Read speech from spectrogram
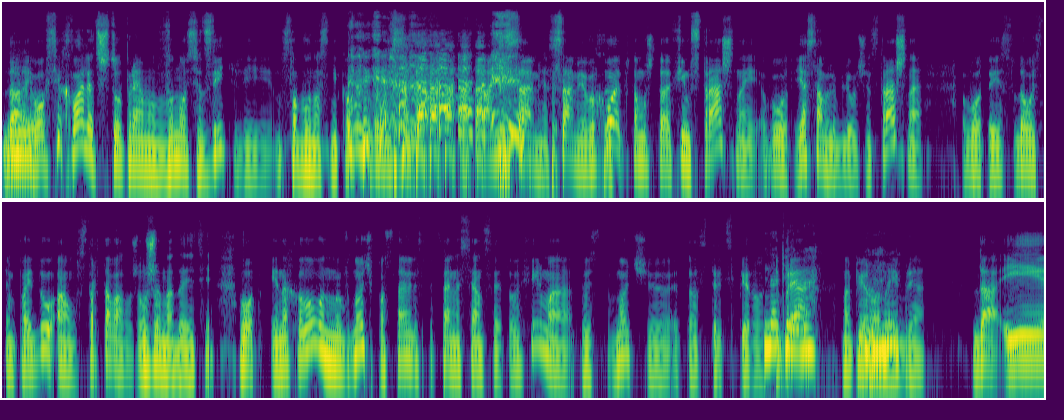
Да, Мгм. его все хвалят, что прямо выносят зрителей. Ну, слабо у нас никого не выносили. Они сами, сами выходят, потому что фильм страшный. Вот, я сам люблю очень страшное. Вот, и с удовольствием пойду. А, он стартовал уже, уже надо идти. Вот, и на Хэллоуин мы в ночь поставили специально сеансы этого фильма. То есть в ночь, э, это с 31 На октября на 1 Мгм. ноября. Да, и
